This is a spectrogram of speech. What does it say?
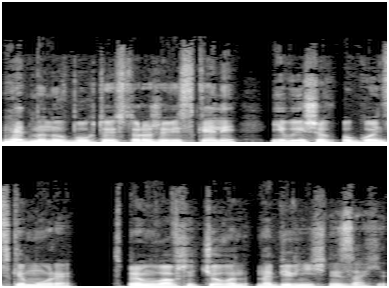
Гед минув бухтою сторожові скелі і вийшов у Гонське море, спрямувавши човен на північний захід.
